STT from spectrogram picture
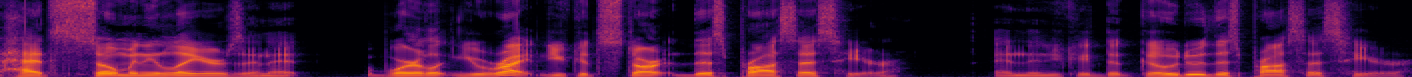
had so many layers in it where you're right you could start this process here and then you could go do this process here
